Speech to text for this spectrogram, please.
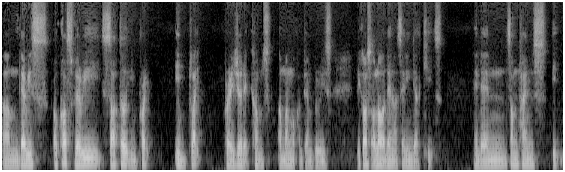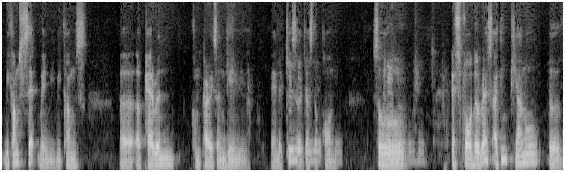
Um, there is, of course, very subtle implied, implied pressure that comes among our contemporaries because a lot of them are sending their kids. And then sometimes it becomes sad when it becomes a, a parent comparison game, you know, and the kids are Mhm, just a mhm, pawn. mhm. So Mhm, mhm. as for the rest, I think piano, the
